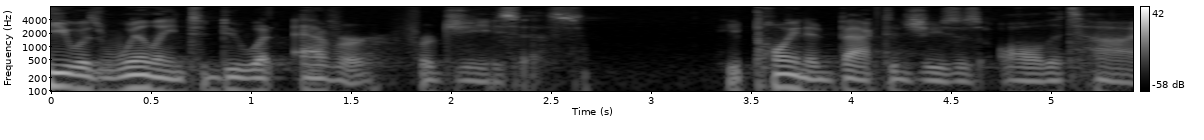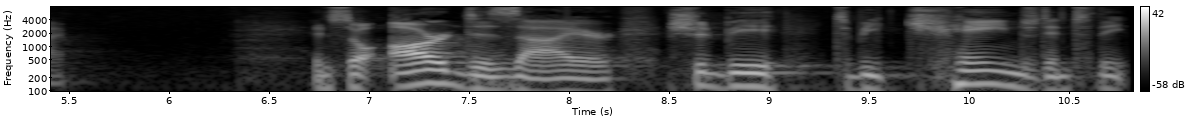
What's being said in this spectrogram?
he was willing to do whatever for Jesus. He pointed back to Jesus all the time. And so our desire should be to be changed into the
